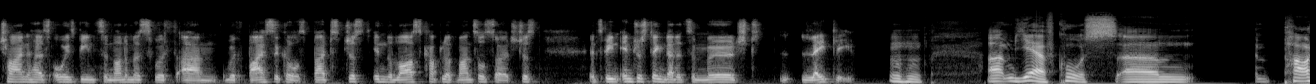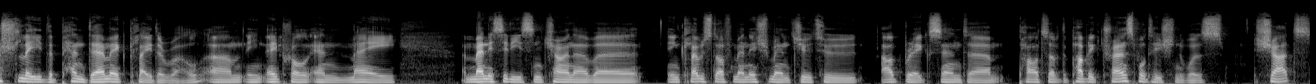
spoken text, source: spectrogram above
China has always been synonymous with um, with bicycles, but just in the last couple of months or so, it's just it's been interesting that it's emerged lately. Mm-hmm. Um, yeah, of course. Um, partially, the pandemic played a role. Um, in April and May, many cities in China were in closed off management due to outbreaks, and um, parts of the public transportation was shut.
